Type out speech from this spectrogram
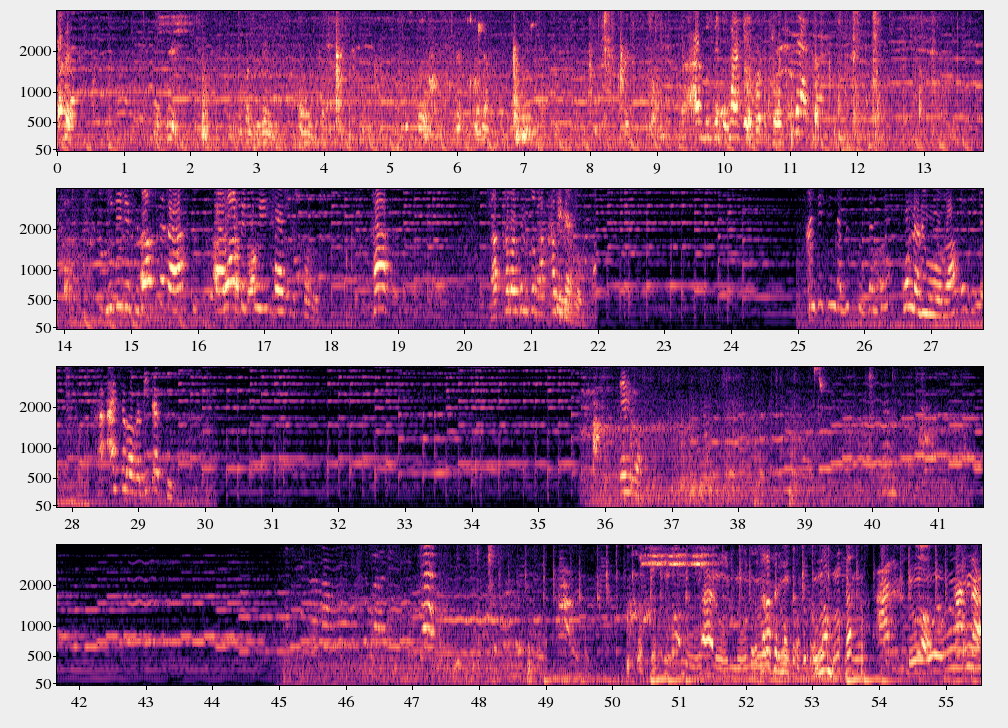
কাছে। আর বুঝতে তো দশ টাকা আর অর্ধেক তুই খেয়ে শেষ করো। হ্যাঁ ভাত খাবার খেলে তো ভাত খাবি না। আন্টি তিনটা বিস্কুট দেন তো। কোনটা দিব বাবা আচ্ছা বাবা দিতাছি। এই বাবা। না আরে দোস্ত ছাড় না।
